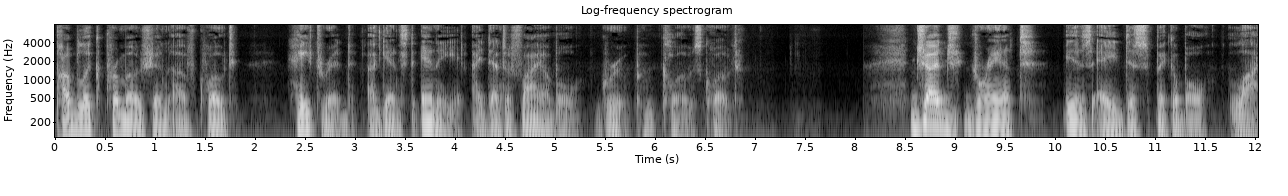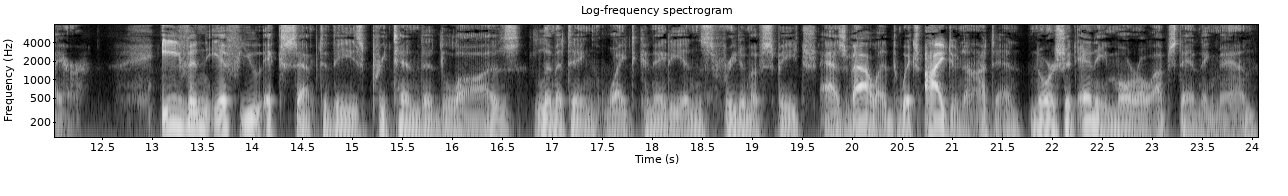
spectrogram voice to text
public promotion of, quote, hatred against any identifiable group. Close quote. Judge Grant is a despicable liar. Even if you accept these pretended laws limiting white Canadians' freedom of speech as valid, which I do not, and nor should any moral upstanding man,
